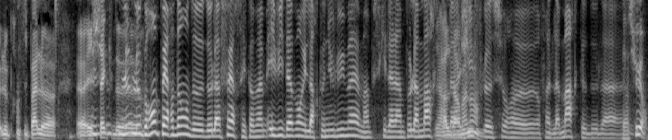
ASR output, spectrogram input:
le principal euh, échec de. Le, grand perdant de, l'affaire, c'est quand même évidemment, il l'a reconnu lui-même, hein, parce qu'il a un peu la marque de la gifle sur, euh, enfin de la marque de la. Bien sûr.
